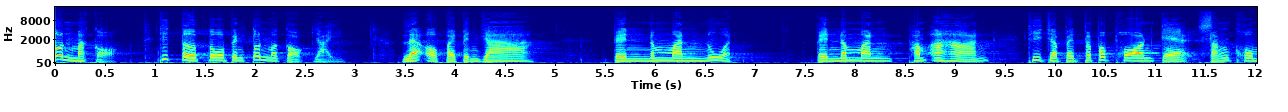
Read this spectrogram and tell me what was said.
ต้นมะกอก ที่เติบโตเป็นต้นมะกอกใหญ่ และออกไปเป็นยา เป็นน้ำมันนวด เป็นน้ำมันทำอาหารที่จะเป็นพระพรแก่สังคม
